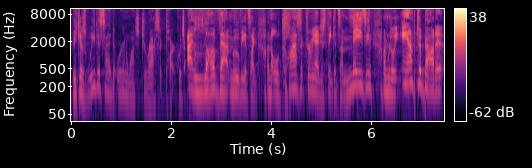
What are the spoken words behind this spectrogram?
Because we decide that we're gonna watch Jurassic Park, which I love that movie. It's like an old classic for me. I just think it's amazing. I'm really amped about it.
